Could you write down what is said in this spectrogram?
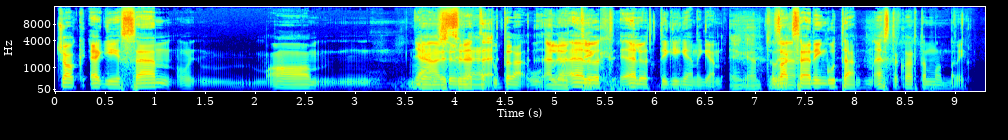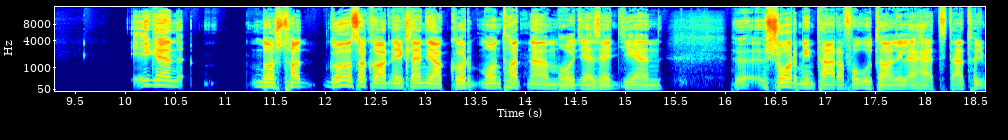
csak egészen a nyári szünet előttig. Előtt, előttig, igen, igen. igen az Axel Ring után, ezt akartam mondani. Igen, most ha gonosz akarnék lenni, akkor mondhatnám, hogy ez egy ilyen sormintára fog utalni lehet. Tehát, hogy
